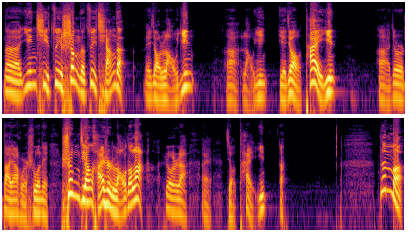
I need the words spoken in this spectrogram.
那阴气最盛的、最强的那叫老阴，啊，老阴也叫太阴，啊，就是大家伙说那生姜还是老的辣，是不是啊？哎，叫太阴啊。那么。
